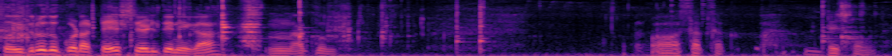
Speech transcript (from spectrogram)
ಸೊ ಇದ್ರದ್ದು ಕೂಡ ಟೇಸ್ಟ್ ಹೇಳ್ತೀನಿ ಈಗ. ಹ್ಞೂ ಹಾಕ್ಬೋದು. ಹಾಂ ಸಾಕು ಸಾಕು. ಟೇಸ್ಟ್ ನೋಡಿ ಹಾಂ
